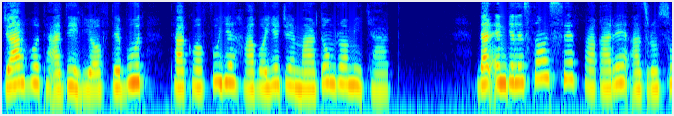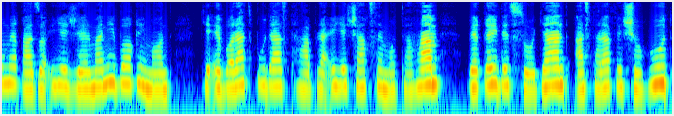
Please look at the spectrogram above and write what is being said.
جرح و تعدیل یافته بود تکافوی هوایج مردم را می کرد. در انگلستان سه فقره از رسوم غذایی ژرمنی باقی ماند که عبارت بود از تبرعه شخص متهم به قید سوگند از طرف شهود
